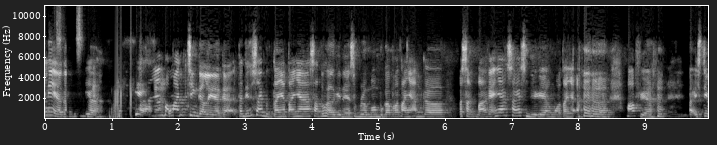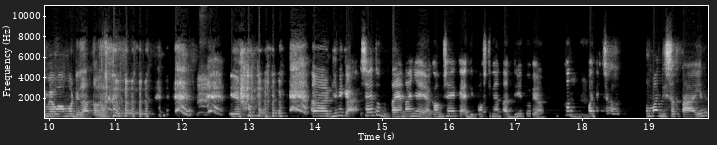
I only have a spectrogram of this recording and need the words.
ini ya kak, ya. Ya, pemancing kali ya kak. Tadi itu saya bertanya-tanya satu hal gini ya sebelum membuka pertanyaan ke peserta. Kayaknya saya sendiri yang mau tanya. Maaf ya, Kak istimewa moderator. ya, Eh, gini kak, saya tuh bertanya-tanya ya. Kalau misalnya kayak di postingan tadi itu ya, kan Mhm. pada cuma disertain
